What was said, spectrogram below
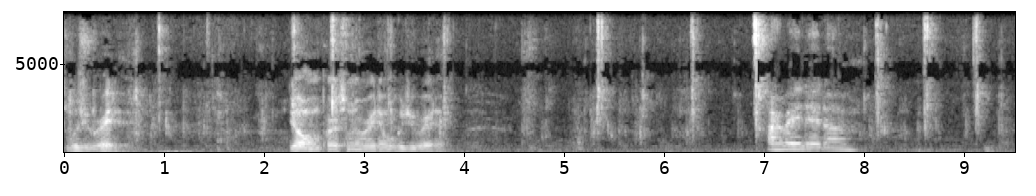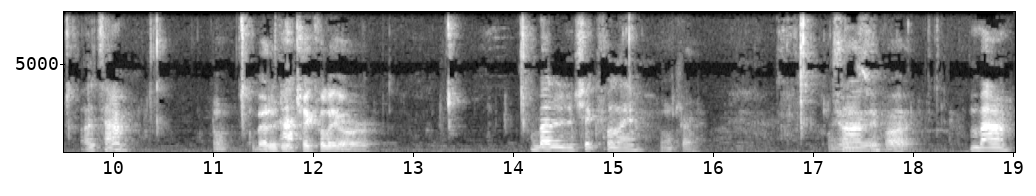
Would you rate it? Your own personal rating, what would you rate it? I rated um a 10. Oh, better than Chick-fil-A or? Better than Chick-fil-A. Okay. Sorry. Say bye. Bye.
